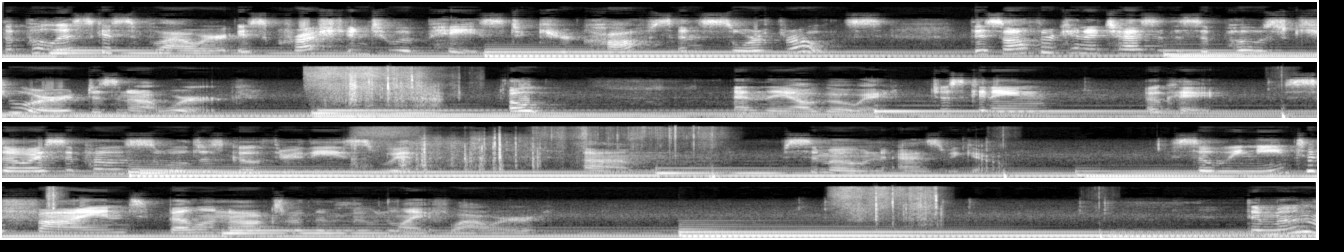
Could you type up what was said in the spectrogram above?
The Poliscus flower is crushed into a paste to cure coughs and sore throats. This author can attest that the supposed cure does not work. Oh, and they all go away. Just kidding. Okay, so I suppose we'll just go through these with um, Simone as we go. So we need to find Bellanox or the Moonlight Flower.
